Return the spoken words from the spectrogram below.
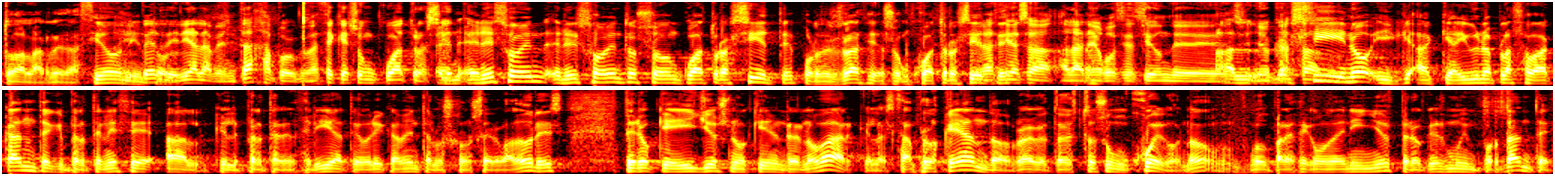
toda la redacción. Y perdería la ventaja porque me hace que son 4 a 7. En, eso, en, ese momento son 4 a 7, por desgracia son 4 a 7. Gracias a, la negociación del señor Casado. Sí, no, y que, que hay una plaza vacante que pertenece al que le pertenecería a teóricamente a los conservadores, pero que ellos no quieren renovar, que la están bloqueando. Todo esto es un juego, ¿no? Un juego parece como de niños, pero que es muy importante,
